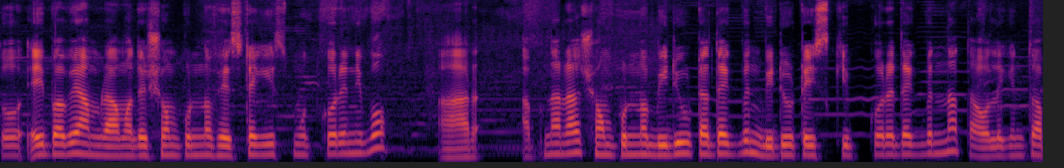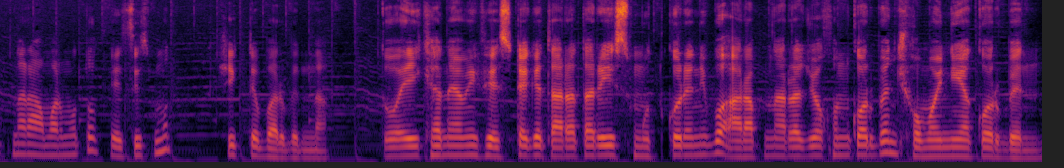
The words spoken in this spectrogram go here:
তো এইভাবে আমরা আমাদের সম্পূর্ণ ফেসটাকে স্মুথ করে নিব। আর আপনারা সম্পূর্ণ ভিডিওটা দেখবেন, ভিডিওটা স্কিপ করে দেখবেন না, তাহলে কিন্তু আপনারা আমার মতো ফেস স্মুথ শিখতে পারবেন না। তো এইখানে আমি ফেসটাকে তাড়াতাড়ি স্মুথ করে নিব। আর আপনারা যখন করবেন, সময় নিয়ে করবেন।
